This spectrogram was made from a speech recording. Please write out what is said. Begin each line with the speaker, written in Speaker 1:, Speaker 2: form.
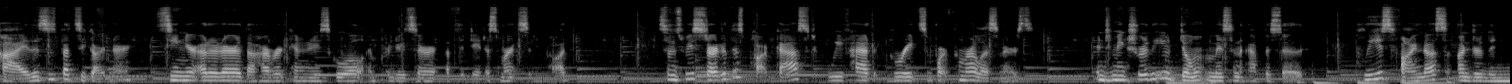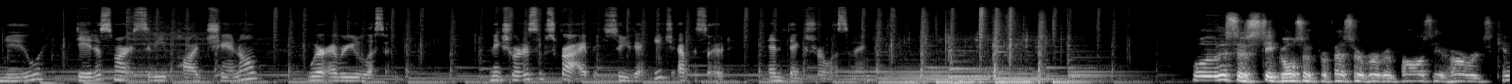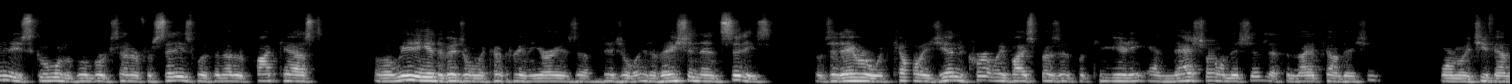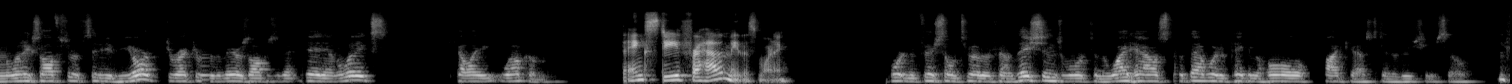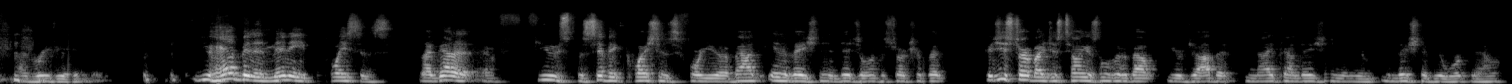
Speaker 1: Hi, this is Betsy Gardner, Senior Editor at the Harvard Kennedy School and producer of the Data Smart City Pod. Since we started this podcast, we've had great support from our listeners. And to make sure that you don't miss an episode, please find us under the new Data Smart City Pod channel wherever you listen. Make sure to subscribe so you get each episode, and thanks for listening.
Speaker 2: Well, this is Steve Goldsmith, professor of urban policy at Harvard's Kennedy School and the Bloomberg Center for Cities, with another podcast of a leading individual in the country in the areas of digital innovation and cities. So today we're with Kelly Jin, currently Vice President for Community and National Initiatives at the Knight Foundation, formerly Chief Analytics Officer of City of New York, Director of the Mayor's Office of Data Analytics. Kelly, welcome.
Speaker 3: Thanks, Steve, for having me this morning
Speaker 2: important official in two other foundations, worked in the White House, but that would have taken the whole podcast to introduce you. So I've abbreviated it. You have been in many places. I've got a, a few specific questions for you about innovation in digital infrastructure, but could you start by just telling us a little bit about your job at Knight Foundation and your, the mission of your work now?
